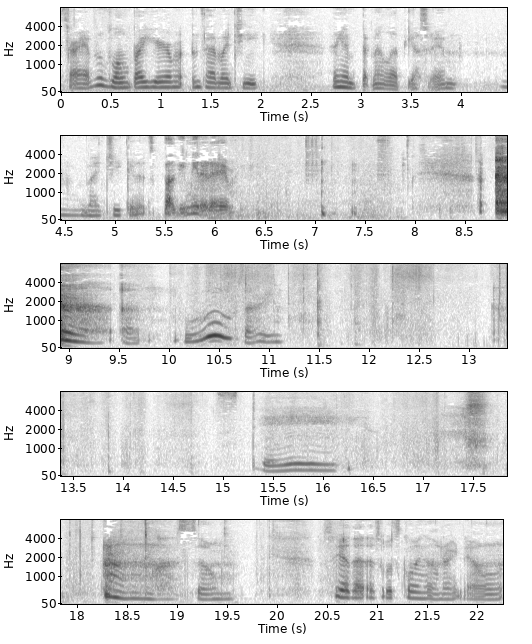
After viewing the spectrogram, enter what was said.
sorry, I have a lump right here inside my cheek. I think I bit my lip yesterday. My cheek, and it's bugging me today. um, ooh, sorry. Stay. So, so yeah, that is what's going on right now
